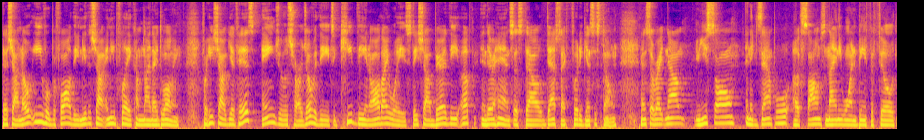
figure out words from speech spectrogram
There shall no evil befall thee, neither shall any plague come nigh thy dwelling. For he shall give his angels charge over thee to keep thee in all thy ways. They shall bear thee up in their hands, as thou dash thy foot against a stone. And so, right now, you saw an example of Psalms 91 being fulfilled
